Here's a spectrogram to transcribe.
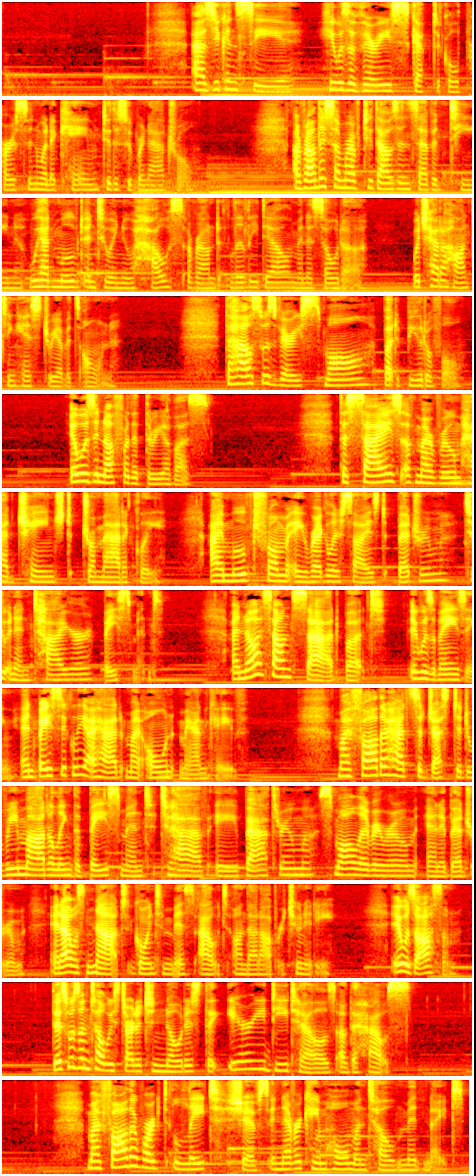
As you can see, he was a very skeptical person when it came to the supernatural. Around the summer of 2017, we had moved into a new house around Lilydale, Minnesota, which had a haunting history of its own. The house was very small but beautiful. It was enough for the three of us. The size of my room had changed dramatically. I moved from a regular sized bedroom to an entire basement. I know it sounds sad, but it was amazing, and basically, I had my own man cave. My father had suggested remodeling the basement to have a bathroom, small living room, and a bedroom, and I was not going to miss out on that opportunity. It was awesome. This was until we started to notice the eerie details of the house. My father worked late shifts and never came home until midnight.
